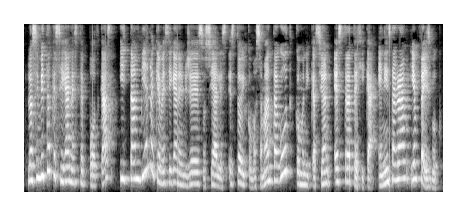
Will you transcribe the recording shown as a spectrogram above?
Los invito a que sigan este podcast y también a que me sigan en mis redes sociales. Estoy como Samantha Good, Comunicación Estratégica, en Instagram y en Facebook.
